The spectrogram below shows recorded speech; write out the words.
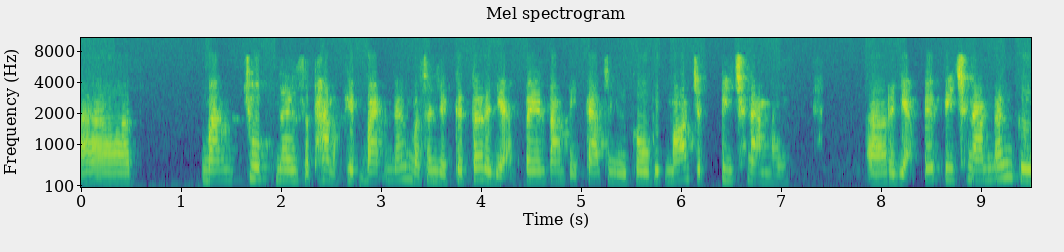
អឺបានជួបនៅស្ថានភាពបែបហ្នឹងបើសិនជាគិតទៅរយៈពេលតាំងពីកើតជំងឺ Covid មកជិត2ឆ្នាំហើយរយៈពេល2ឆ្នាំហ្នឹងគឺ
